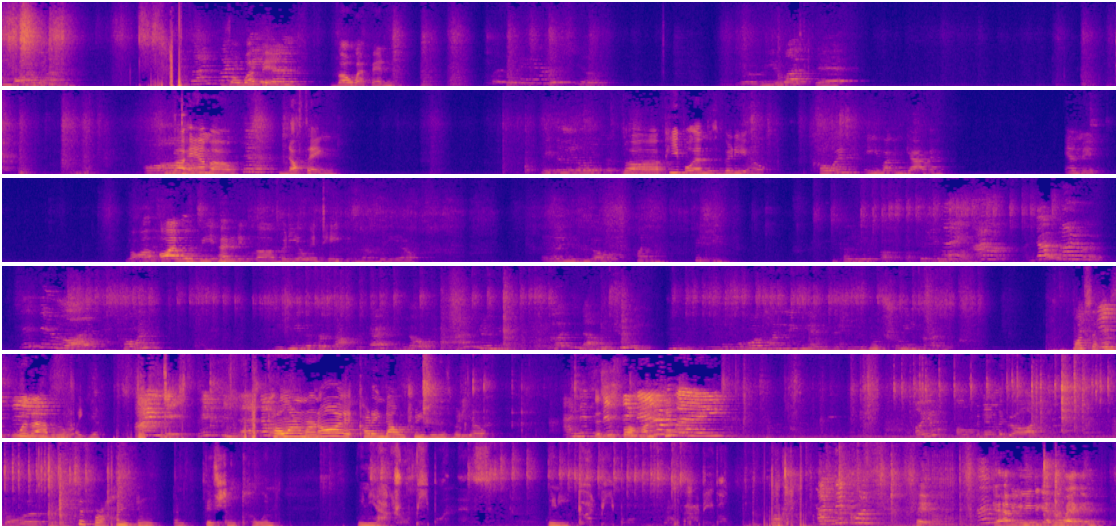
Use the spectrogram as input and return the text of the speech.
The weapon. The weapon. Wherever you left it. The ammo. Nothing. The people in this video. Cohen, Ava, and Gavin. And me. No, I, will be editing the video and taping the video. And then you can go hunting, fishing. Because we have a, a fishing rod. Cohen, you can be the first stop, okay? No, I'm gonna be cutting down the tree. We're going hunting and fishing. We're doing tree cutting. One second. We're gonna have a little fight here. I'm just fishing that. Cohen, we're not cutting down trees in this video. I'm This is for hunting? anyway. I am opening the garage door. This is for hunting and fishing, Cohen. We need actual people in this. We need good people, not bad people. Alright. I think Hey, Gavin, you need to get in the wagon.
